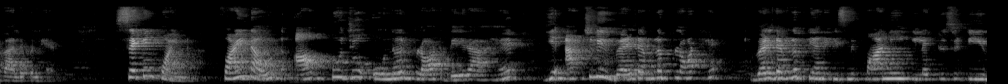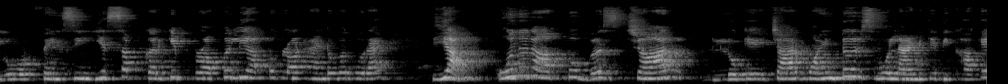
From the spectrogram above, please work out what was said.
अवेलेबल है। सेकेंड पॉइंट फाइंड आउट आपको जो ओनर प्लॉट दे रहा है, ये एक्चुअली वेल डेवलप प्लॉट है? वेल डेवलप यानी इसमें पानी इलेक्ट्रिसिटी रोड फेंसिंग ये सब करके प्रॉपरली आपको प्लॉट हैंड ओवर हो रहा है। या ओनर आपको बस चार लोके, चार पॉइंटर्स वो लैंड के दिखा के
